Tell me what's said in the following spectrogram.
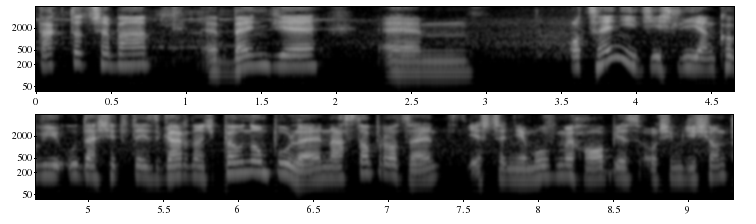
tak to trzeba e, będzie em, ocenić, jeśli Jankowi uda się tutaj zgarnąć pełną pulę na 100%. Jeszcze nie mówmy, hop, jest 80.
